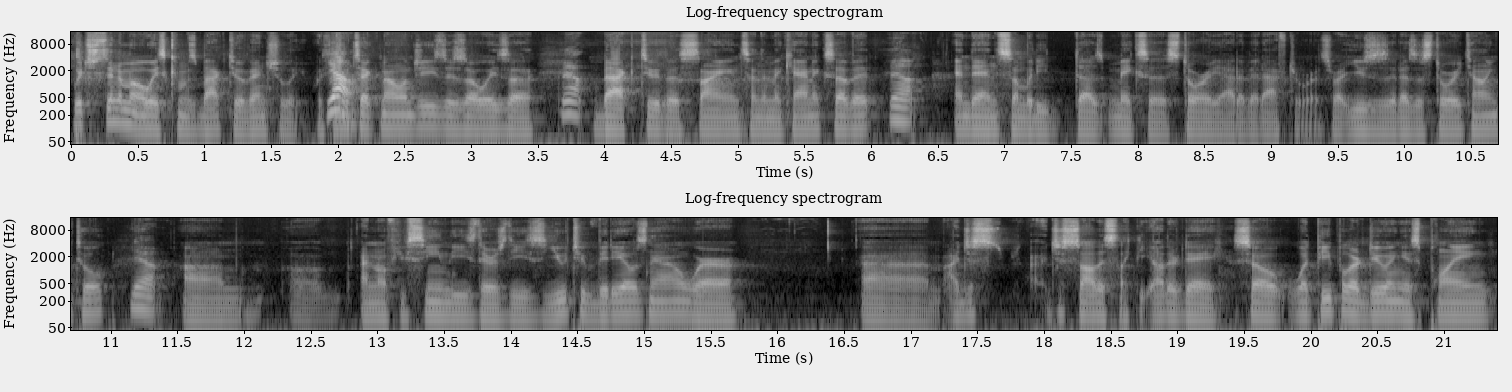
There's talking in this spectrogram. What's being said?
which cinema always comes back to eventually with Yeah. new technologies there's always a Yeah. back to the science and the mechanics of it Yeah, and then somebody does makes a story out of it afterwards right uses it as a storytelling tool yeah, um, uh, I don't know if you've seen these. There's these YouTube videos now where um, I just I just saw this like the other day. So what people are doing is playing.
